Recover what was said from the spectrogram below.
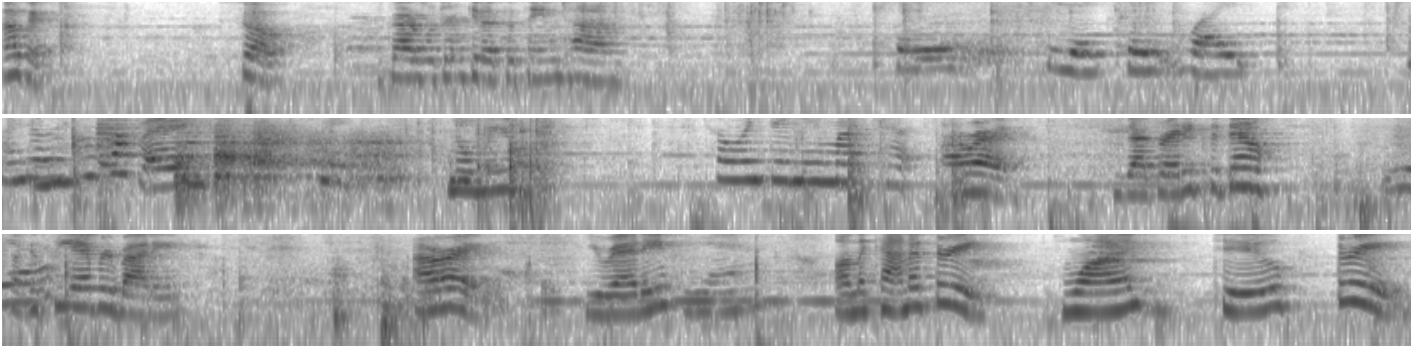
Okay. So, you guys will drink it at the same time. Little white. And does this have egg? No, ma'am. Someone give me my cup. All right. You guys ready? Sit down so I can see everybody. All right. You ready? Yeah. On the count of three. One, two, three.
